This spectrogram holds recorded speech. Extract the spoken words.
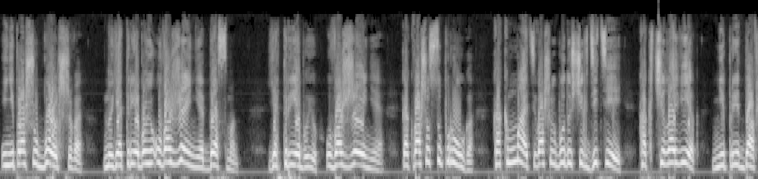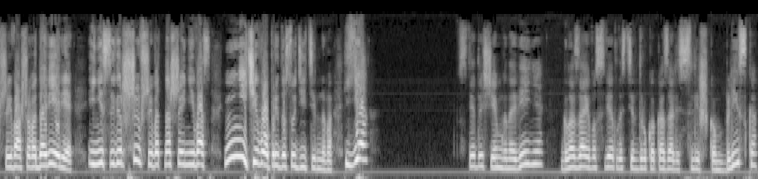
и не прошу большего, но я требую уважения, Десмонд. Я требую уважения, как ваша супруга, как мать ваших будущих детей, как человек, не предавший вашего доверия и не совершивший в отношении вас ничего предосудительного. Я...» В следующее мгновение глаза его светлости вдруг оказались слишком близко,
